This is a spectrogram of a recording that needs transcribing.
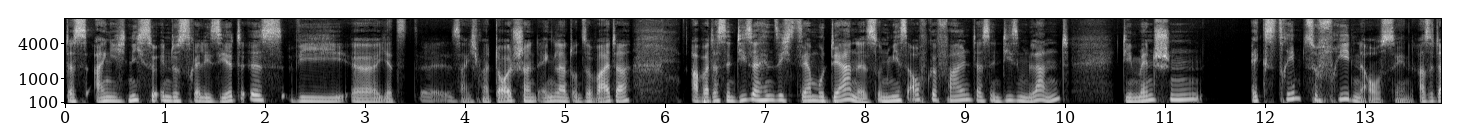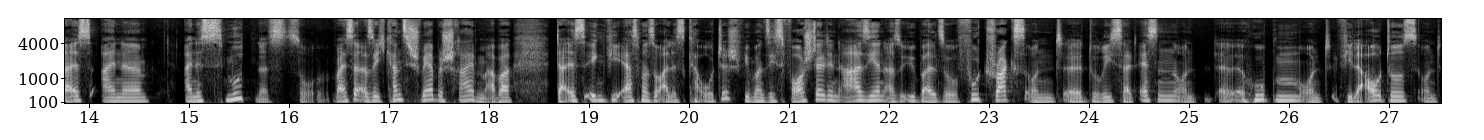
das eigentlich nicht so industrialisiert ist wie äh, jetzt, äh, sage ich mal, Deutschland, England und so weiter, aber das in dieser Hinsicht sehr modern ist. Und mir ist aufgefallen, dass in diesem Land die Menschen extrem zufrieden aussehen. Also da ist eine eine Smoothness. So, weißt du, also ich kann es schwer beschreiben, aber da ist irgendwie erstmal so alles chaotisch, wie man sich's vorstellt in Asien. Also überall so Food Trucks und äh, du riechst halt Essen und äh, Hupen und viele Autos und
